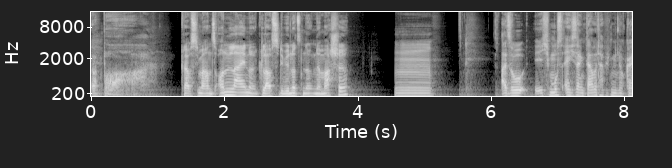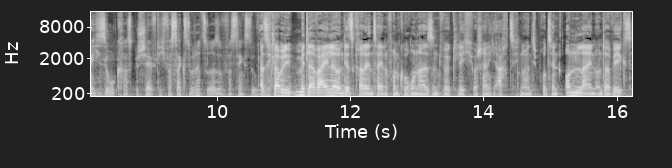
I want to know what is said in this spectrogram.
oh, boah. Glaubst du, die machen es online und glaubst du, die benutzen irgendeine Masche? Mm, Also, ich muss ehrlich sagen, damit habe ich mich noch gar nicht so krass beschäftigt. Was sagst du dazu? Also, was denkst du? Also ich glaube, die, mittlerweile und jetzt gerade in Zeiten von Corona sind wirklich wahrscheinlich 80, 90 Prozent online unterwegs.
